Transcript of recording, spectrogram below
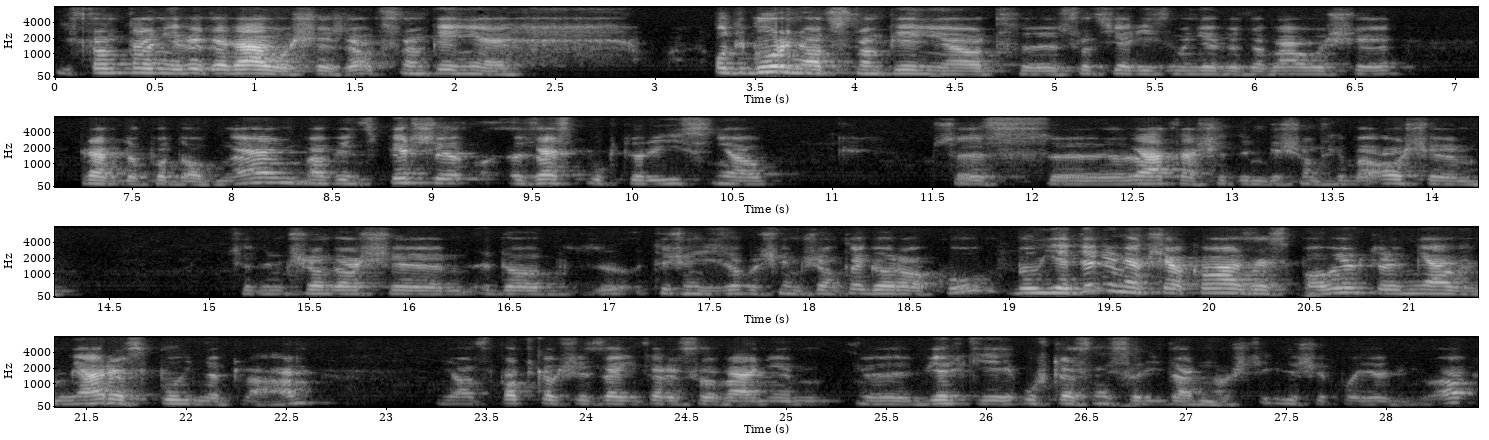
i stąd to nie wydawało się, że odstąpienie, odgórne odstąpienie od socjalizmu nie wydawało się prawdopodobne. A więc pierwszy zespół, który istniał przez lata 70 chyba 8 78 do 1980 roku, był jedynym, jak się okazała, zespołem, który miał w miarę spójny plan. I on spotkał się z zainteresowaniem y, wielkiej ówczesnej Solidarności, gdy się pojawiło.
